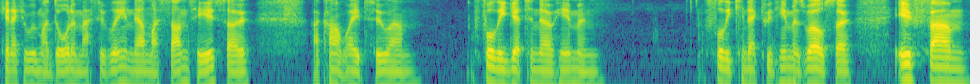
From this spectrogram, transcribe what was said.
connected with my daughter massively, and now my son's here, so I can't wait to um, fully get to know him and fully connect with him as well. So if um,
